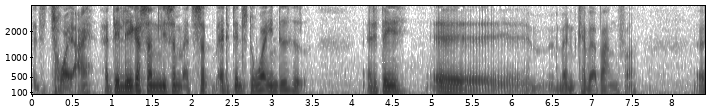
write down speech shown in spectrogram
Det tror jeg, at det ligger sådan ligesom, at så er det den store intethed. Er det det, øh, man kan være bange for. Øh.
